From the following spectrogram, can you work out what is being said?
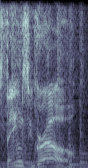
things grow.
